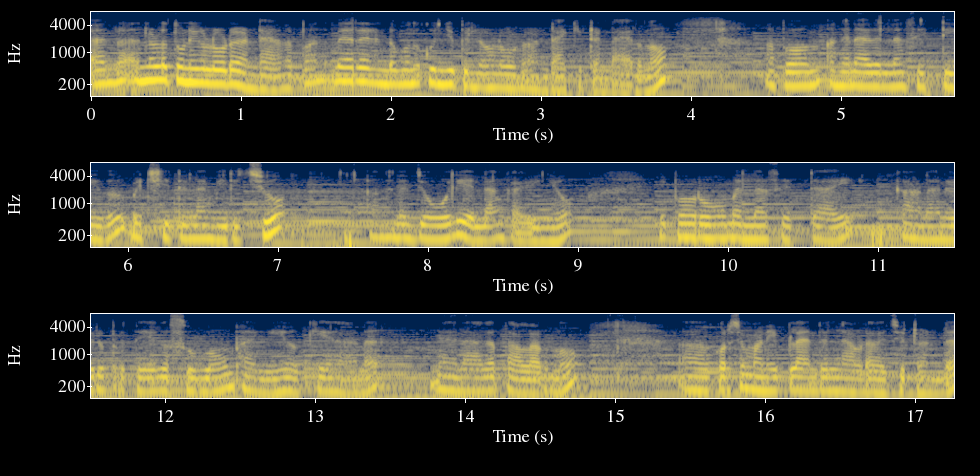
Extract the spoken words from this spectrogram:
അതിനുള്ള തുണികളൂടെ ഉണ്ടായിരുന്നു. അപ്പം വേറെ രണ്ട് മൂന്ന് കുഞ്ഞു പില്ലോകളൂടെ ഉണ്ടാക്കിയിട്ടുണ്ടായിരുന്നു. അപ്പം അങ്ങനെ അതെല്ലാം സെറ്റ് ചെയ്തു ബെഡ്ഷീറ്റെല്ലാം വിരിച്ചു അങ്ങനെ ജോലിയെല്ലാം കഴിഞ്ഞു. ഇപ്പോൾ റൂമെല്ലാം സെറ്റായി കാണാനൊരു പ്രത്യേക സുഖവും ഭംഗിയും ഒക്കെയാണ്. ഞാനാകെ തളർന്നു. കുറച്ച് മണി പ്ലാന്റ് എല്ലാം അവിടെ വെച്ചിട്ടുണ്ട്.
